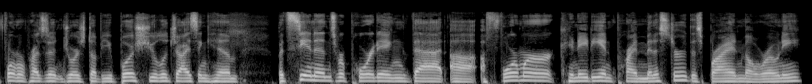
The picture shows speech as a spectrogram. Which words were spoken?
former President George W. Bush, eulogizing him, but CNN's reporting that uh, a former Canadian Prime Minister, this Brian Mulroney,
